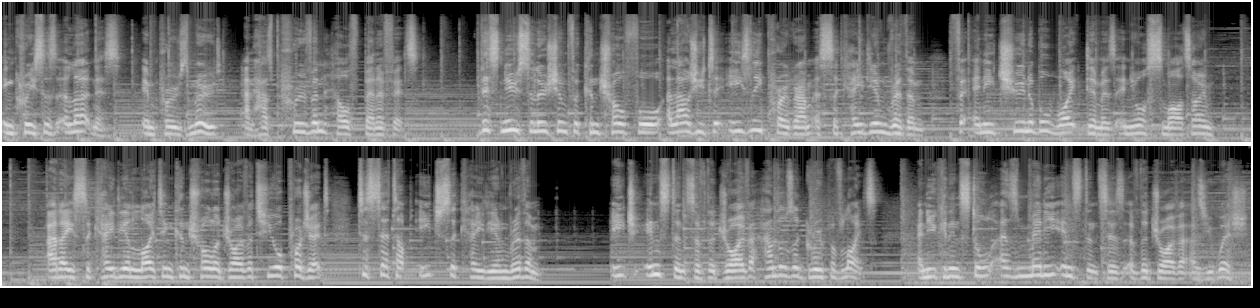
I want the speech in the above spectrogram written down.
increases alertness, improves mood, and has proven health benefits. This new solution for Control 4 allows you to easily program a circadian rhythm for any tunable white dimmers in your smart home. Add a circadian lighting controller driver to your project to set up each circadian rhythm. Each instance of the driver handles a group of lights, and you can install as many instances of the driver as you wish.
